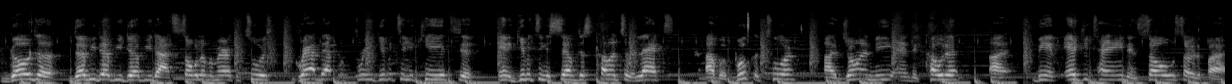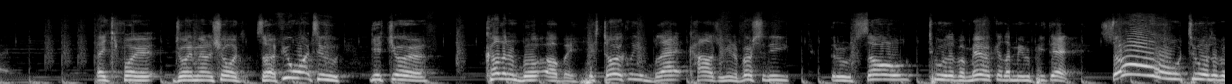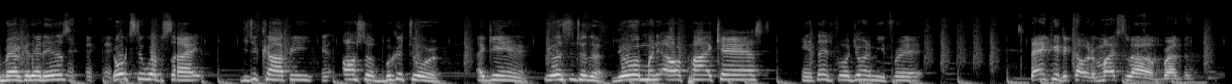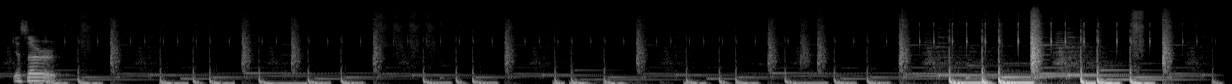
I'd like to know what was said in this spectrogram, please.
go to www.soulofamericatours. Grab that for free. Give it to your kids to, and give it to yourself. Just color to relax. Uh, but book a tour. Uh, join me and Dakota uh, being edutained and soul certified. Thank you for joining me on the show. So if you want to get your coloring book of a historically black college or university through Soul Tours of America, let me repeat that. Soul Tours of America, that is. Go to the website, get your copy, and also book a tour. Again, you listen to the Your Money Hour podcast, and thanks for joining me, Fred. Thank you, Dakota. Much love, brother. Yes, sir.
